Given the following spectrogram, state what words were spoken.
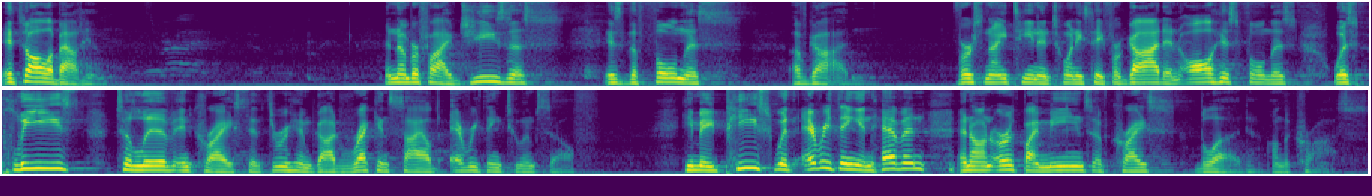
It's all about him. And number five, Jesus is the fullness of God. Verse 19 and 20 say, For God in all his fullness was pleased to live in Christ, and through him God reconciled everything to himself. He made peace with everything in heaven and on earth by means of Christ's blood on the cross.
